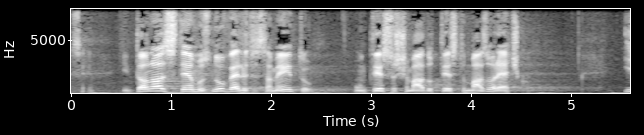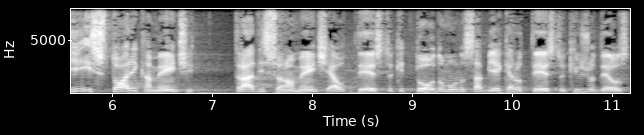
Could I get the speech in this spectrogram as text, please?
Sim. Então nós temos no Velho Testamento um texto chamado texto masorético. E historicamente, tradicionalmente, é o texto que todo mundo sabia que era o texto que os judeus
